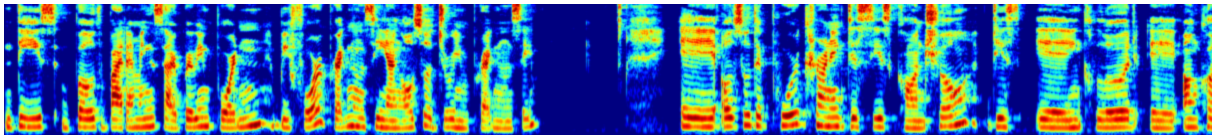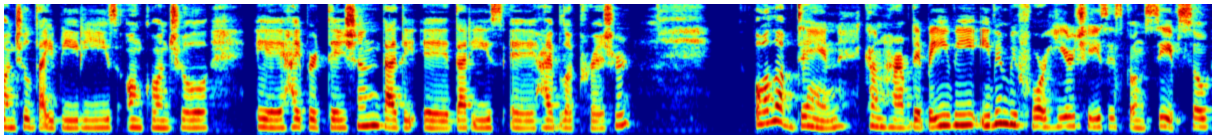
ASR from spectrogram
These both vitamins are very important before pregnancy and also during pregnancy. Uh, also, the poor chronic disease control. This uh, include uh, uncontrolled diabetes, uncontrolled uh, hypertension, that uh, that is high blood pressure. All of them can have the baby even before he or she is conceived. So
